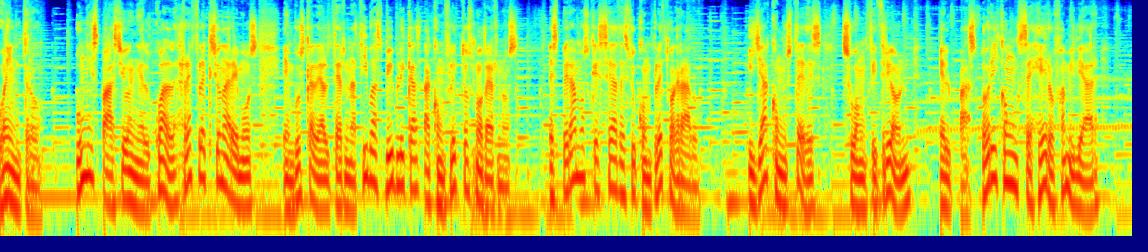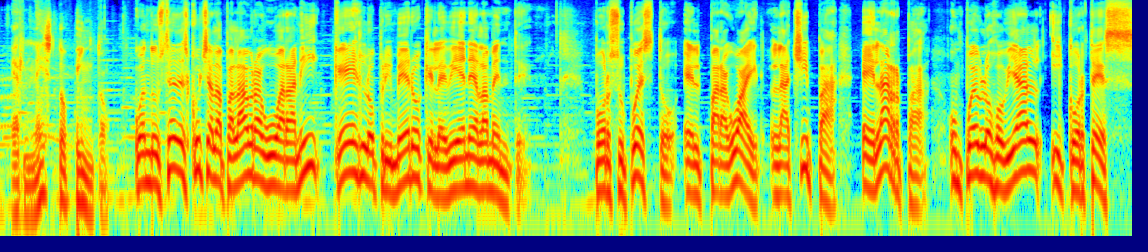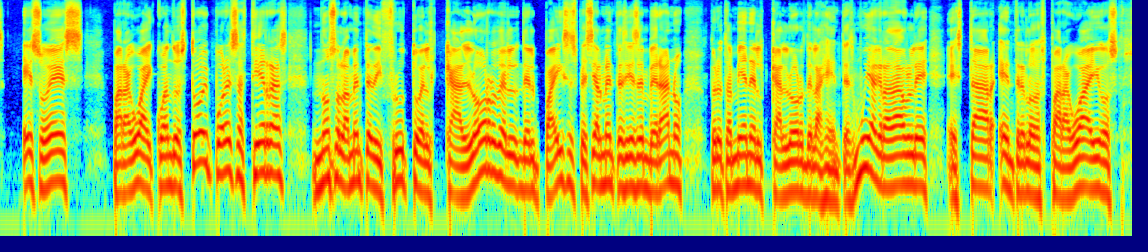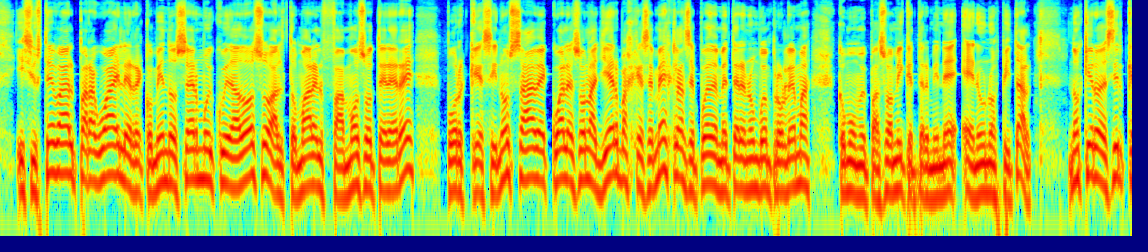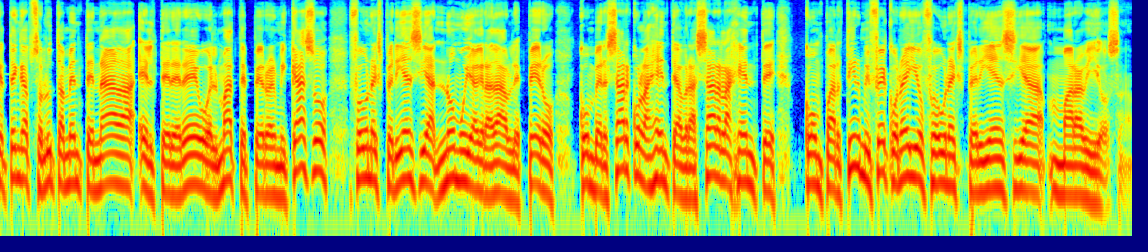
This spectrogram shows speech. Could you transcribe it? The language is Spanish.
Encuentro, un espacio en el cual reflexionaremos en busca de alternativas bíblicas a conflictos modernos. Esperamos que sea de su completo agrado. Y ya con ustedes, su anfitrión, el pastor y consejero familiar, Ernesto Pinto. Cuando usted escucha la palabra guaraní, ¿qué es lo primero que le viene a la mente? Por supuesto, el Paraguay, la chipa, el arpa, un pueblo jovial y cortés. Eso es Paraguay. Cuando estoy por esas tierras, no solamente disfruto el calor del, país, especialmente si es en verano, pero también el calor de la gente. Es muy agradable estar entre los paraguayos. Y si usted va al Paraguay, le recomiendo ser muy cuidadoso al tomar el famoso tereré, porque si no sabe cuáles son las hierbas que se mezclan, se puede meter en un buen problema, como me pasó a mí que terminé en un hospital. No quiero decir que tenga absolutamente nada el tereré o el mate pero en mi caso fue una experiencia no muy agradable, pero conversar con la gente, abrazar a la gente, compartir mi fe con ellos fue una experiencia maravillosa.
